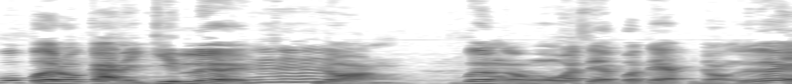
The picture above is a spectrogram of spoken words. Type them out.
บ่เปิดโอกาสให้กินเลยพี่น้อง เบิ่งกับหัวว่าแสบบ่แสบพี่น้องเอ้ย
